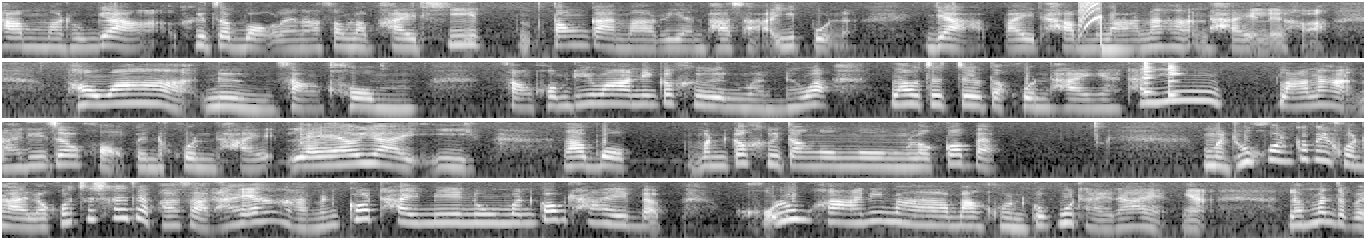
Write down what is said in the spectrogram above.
ทำมาทุกอย่างอะคือจะบอกเลยนะสำหรับใครที่ต้องการมาเรียนภาษาญี่ปุ่นอะอย่าไปทำร้านอาหารไทยเลยค่ะ เพราะว่าหนึ่งสังคมสังคมที่ว่านี่ก็คือเหมือนที่ว่าเราจะเจอแต่คนไทยไงถ้ายิ่งร้านอาหารไทยที่เจ้าของเป็นคนไทยแล้วใหญ่อีก ระบบมันก็คือจะงงๆแล้วก็แบบ เหมือนทุกคนก็เป็นคนไทยแล้วก็จะใช้แต่ภาษาไทยอาหาร มันก็ไทยเมนูมันก็ไทยแบบลูกค้าที่มาบางคนก็พูดไทยได้อย่างเงี้ยแล้วมันจะไป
